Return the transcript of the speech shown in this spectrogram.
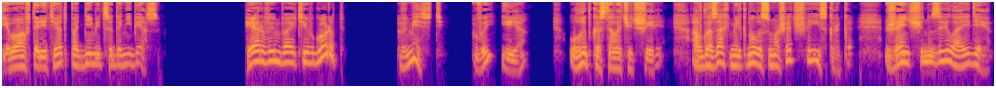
его авторитет поднимется до небес. «Первым войти в город?» «Вместе. Вы и я». Улыбка стала чуть шире, а в глазах мелькнула сумасшедшая искорка. Женщину завела идея.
